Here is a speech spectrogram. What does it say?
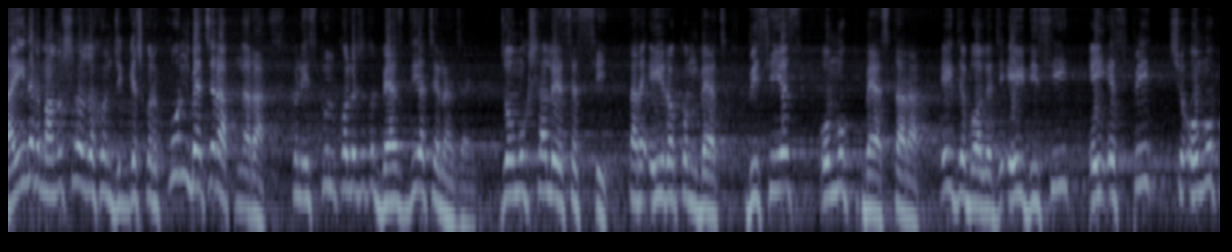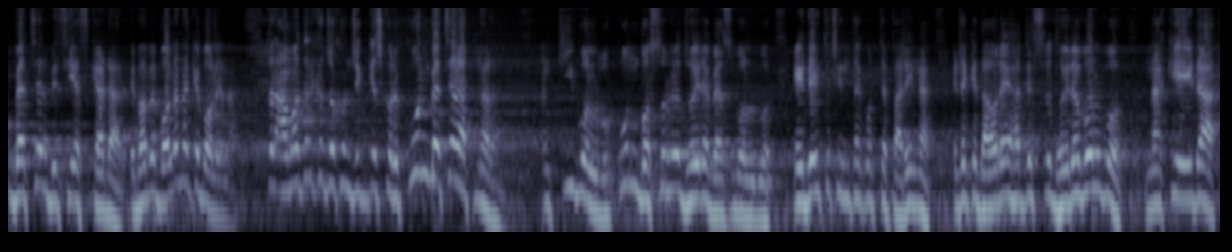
লাইনের মানুষরাও যখন জিজ্ঞেস করে, কোন ব্যাচের আপনারা? কোন স্কুল কলেজে তো ব্যাচ দিয়ে চেনা যায়। যে অমুক সালে এসএসসি, তারা এই রকম ব্যাচ। বিসিএস, অমুক ব্যাচ তারা। এই যে বলে যে এই ডিসি, এই এসপি, সে অমুক ব্যাচের বিসিএস ক্যাডার। এভাবে বলে না কে বলে না? তাহলে আমাদেরকে যখন জিজ্ঞেস করে, কোন ব্যাচের আপনারা? কি বলব? কোন বছরের ধৈর্য ব্যাস বলব? এটাই তো চিন্তা করতে পারি না। এটাকে দাওরাই হাদিসরে ধৈর্য বলব? নাকি এইটা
